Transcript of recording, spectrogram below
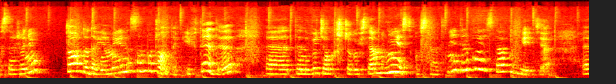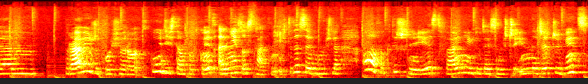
w stężeniu, to dodajemy je na sam początek i wtedy e, ten wyciąg z czegoś tam nie jest ostatni, tylko jest tak, wiecie, prawie że po środku, gdzieś tam pod koniec, ale nie jest ostatni. I wtedy sobie pomyślę, o faktycznie jest fajnie i tutaj są jeszcze inne rzeczy, więc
